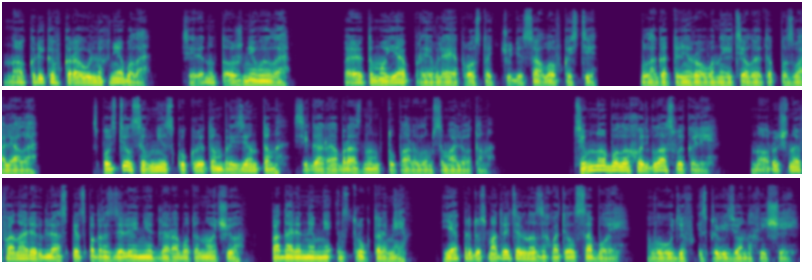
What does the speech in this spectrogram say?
Но криков караульных не было, сирена тоже не выла. Поэтому я, проявляя просто чудеса ловкости, благо тренированное тело это позволяло, спустился вниз к укрытым брезентом сигарообразным тупорылым самолетом. Темно было хоть глаз выколи, но ручной фонарик для спецподразделения для работы ночью подаренный мне инструкторами, я предусмотрительно захватил с собой, выудив из привезенных вещей.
